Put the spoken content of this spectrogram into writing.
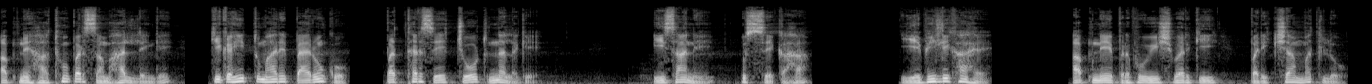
अपने हाथों पर संभाल लेंगे कि कहीं तुम्हारे पैरों को पत्थर से चोट न लगे। ईसा ने उससे कहा यह भी लिखा है, अपने प्रभु ईश्वर की परीक्षा मत लो।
